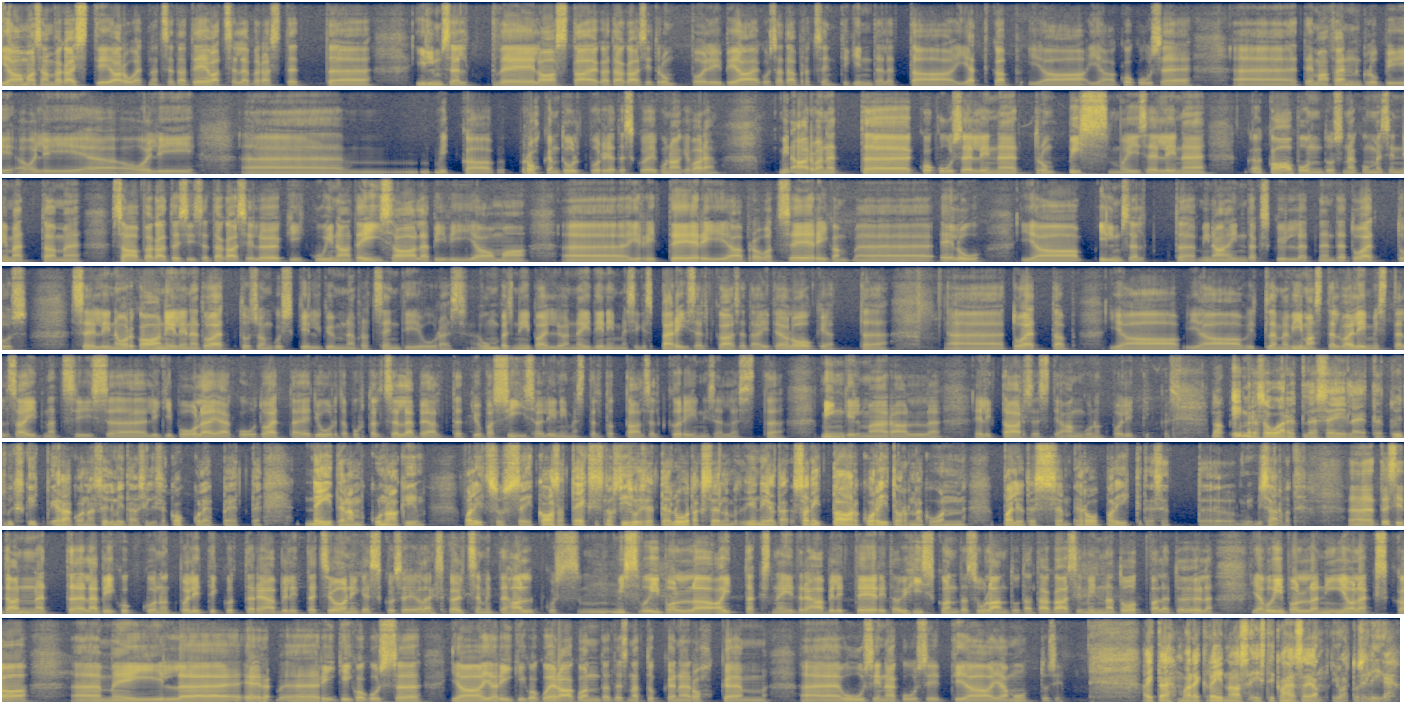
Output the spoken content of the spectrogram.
ja ma saan väga hästi aru, et nad seda teevad, sellepärast et äh, ilmselt veel aasta aega tagasi Trump oli peaaegu sada protsenti kindel, et ta jätkab ja, ja kogu see äh, tema fännklubi oli, oli äh, ikka rohkem tuult purjedes kui kunagi varem mina arvan, et äh, kogu selline trumpism või selline kaabundus, nagu me siin nimetame, saab väga tõsise tagasilöögi, kui nad ei saa läbi viia oma äh, irriteeri ja provotseeri äh, elu. Ja ilmselt äh, mina hindaks küll, et nende toetus, selline orgaaniline toetus on kuskil kümne protsendi juures, umbes nii palju on neid inimesi, kes päriselt ka seda ideoloogiat äh, Äh, toetab ja, ja ütleme, viimastel valimistel said nad siis äh, ligi poole jagu toetajaid juurde puhtalt selle pealt, et juba siis oli inimestel totaalselt kõrini sellest äh, mingil määral elitaarsest ja hangunud poliitikast. no Imre Sooäär ütles eile, et, et nüüd võiks kõik erakonnad sõlmida sellise kokkuleppe, et neid enam kunagi valitsusse ei kaasata, ehk siis noh, sisuliselt loodakse nii-öelda sanitaarkoridor, nagu on paljudes Euroopa riikides, et mis sa arvad? Äh, tõsi ta on, et äh, läbikukkunud poliitikute rehabilitatsioonikeskus ei oleks ka üldse mitte halb, kus, mis võib-olla aitaks neid rehabiliteerida, ühiskonda sulanduda tagasi, minna tootvale tööle ja võib-olla nii oleks ka äh, meil er, Riigikogus ja, ja Riigikogu erakondades natukene rohkem uusi nägusid ja, ja muutusi aitäh, Marek Reinaas, Eesti kahesaja juhatuse liige!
